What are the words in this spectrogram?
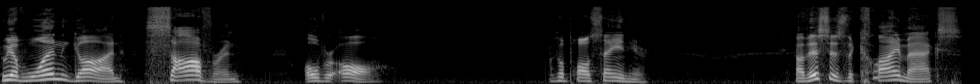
We have one God, sovereign over all. That's what Paul's saying here. Now, this is the climax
